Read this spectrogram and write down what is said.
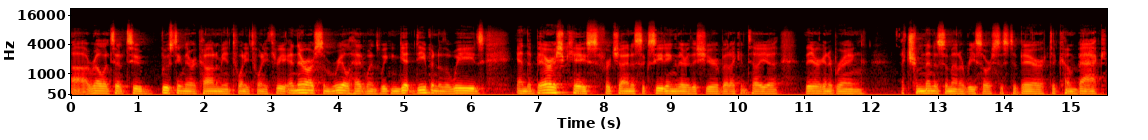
uh, relative to boosting their economy in 2023. And there are some real headwinds. We can get deep into the weeds and the bearish case for China succeeding there this year, but I can tell you they are going to bring a tremendous amount of resources to bear to come back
